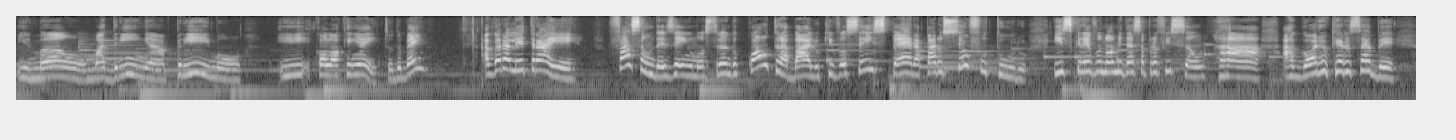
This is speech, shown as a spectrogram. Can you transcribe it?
irmão, madrinha, primo e coloquem aí, tudo bem? Agora a letra E. Faça um desenho mostrando qual trabalho que você espera para o seu futuro e escreva o nome dessa profissão. Ah, agora eu quero saber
